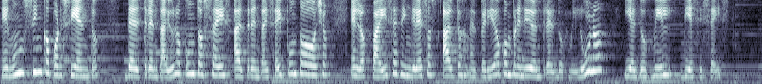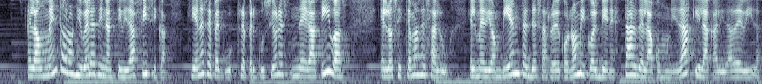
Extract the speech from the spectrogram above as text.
en un 5% del 31.6 al 36.8 en los países de ingresos altos en el periodo comprendido entre el 2001 y el 2016. El aumento de los niveles de inactividad física tiene repercusiones negativas en los sistemas de salud, el medio ambiente, el desarrollo económico, el bienestar de la comunidad y la calidad de vida.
